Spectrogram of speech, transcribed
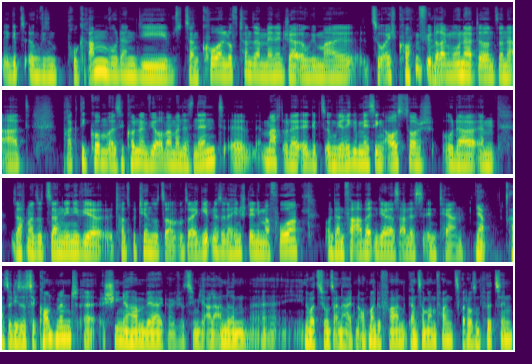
Gibt es irgendwie so ein Programm, wo dann die sozusagen Core-Lufthansa-Manager irgendwie mal zu euch kommen für mhm. drei Monate und so eine Art Praktikum, also Secondment, wie auch immer man das nennt, äh, macht? Oder äh, gibt es irgendwie regelmäßigen Austausch? Oder ähm, sagt man sozusagen, nee, nee, wir transportieren sozusagen unsere Ergebnisse dahin, stellen die mal vor und dann verarbeiten die das alles intern? Ja, Also diese Secondment-Schiene haben wir, glaube ich, für ziemlich alle anderen äh, Innovationseinheiten auch mal gefahren, ganz am Anfang, 2014,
